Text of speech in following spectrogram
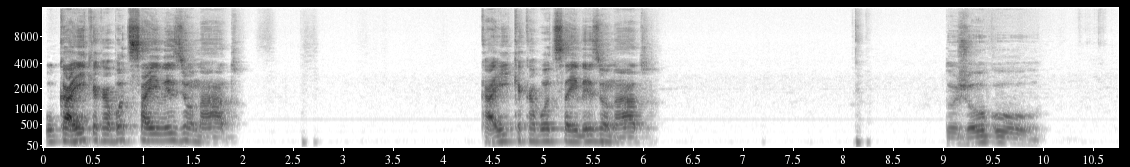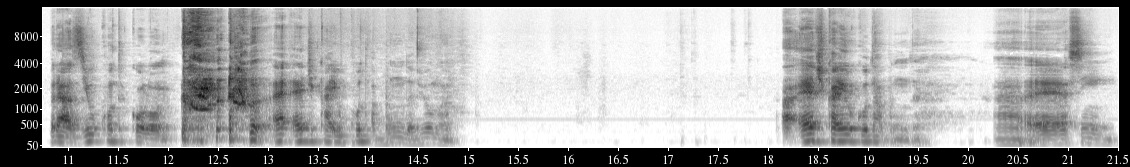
O Kaique acabou de sair lesionado. Kaique acabou de sair lesionado do jogo Brasil contra Colômbia. É, é, de cair o cu da bunda, viu, mano? Ah, é de cair o cu da bunda. Ah, é assim.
